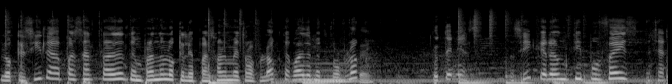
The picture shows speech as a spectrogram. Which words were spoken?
Lo que sí le va a pasar tarde o temprano lo que le pasó al Metroflog, ¿te acuerdas de Metroflog? Ok. ¿Tú tenías? Sí, que era un tipo Face, se Pues era,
